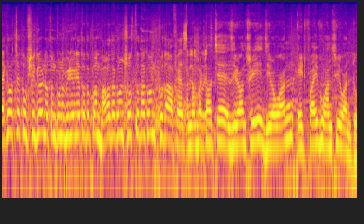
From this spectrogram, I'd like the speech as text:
দেখা হচ্ছে খুব শীঘ্রই নতুন কোনো ভিডিও নিয়ে। ততক্ষণ ভালো থাকুন, সুস্থ থাকুন, খুদা হাফেজ। নাম্বারটা হচ্ছে zero one three zero one eight five one three one two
